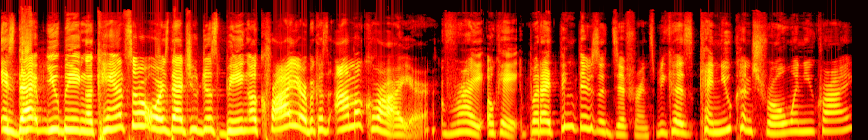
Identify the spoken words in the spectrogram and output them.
is that you being a cancer or is that you just being a crier? Because I'm a crier. Right. Okay. But I think there's a difference because can you control when you cry?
